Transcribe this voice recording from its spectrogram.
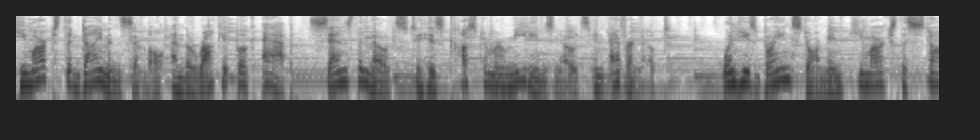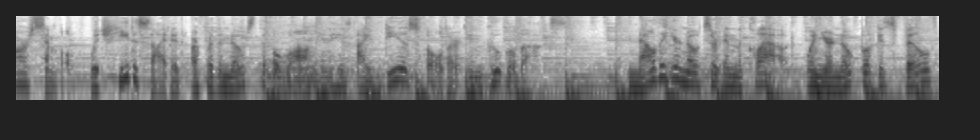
He marks the diamond symbol and the Rocketbook app sends the notes to his customer meetings notes in Evernote. When he's brainstorming, he marks the star symbol, which he decided are for the notes that belong in his ideas folder in Google Docs. Now that your notes are in the cloud, when your notebook is filled,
